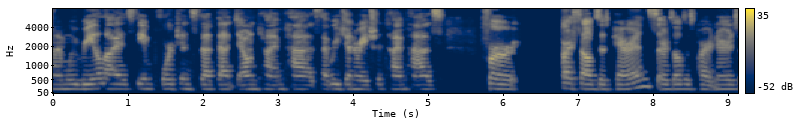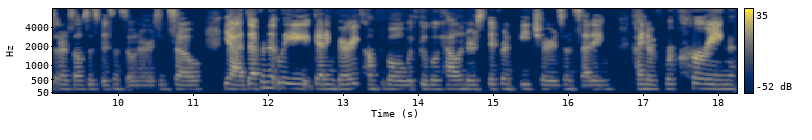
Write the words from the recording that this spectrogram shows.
time. We realize the importance that that downtime has, that regeneration time has for ourselves as parents, ourselves as partners, and ourselves as business owners. And so, yeah, definitely getting very comfortable with Google Calendar's different features and setting kind of recurring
